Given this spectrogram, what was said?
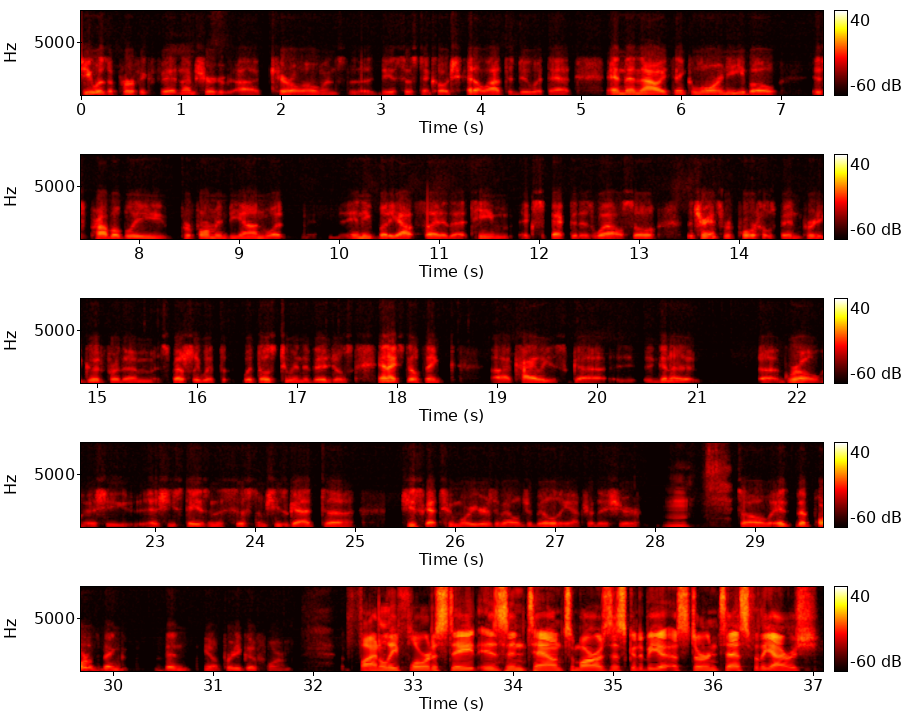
she was a perfect fit, and I'm sure uh, Carol Owens, the, the assistant coach, had a lot to do with that. And then now I think Lauren Ebo is probably performing beyond what anybody outside of that team expected as well. So the transfer portal's been pretty good for them, especially with with those two individuals. And I still think uh, Kylie's going to uh, grow as she as she stays in the system. She's got uh, she's got two more years of eligibility after this year. Mm. So it, the portal's been been you know pretty good for them. Finally, Florida State is in town tomorrow. Is this going to be a stern test for the Irish?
